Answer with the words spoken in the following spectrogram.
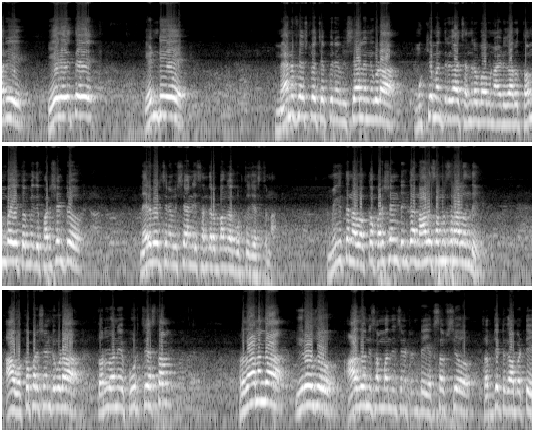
మరి ఏదైతే ఎన్డీఏ మేనిఫెస్టోలో చెప్పిన విషయాలన్నీ కూడా ముఖ్యమంత్రిగా చంద్రబాబు నాయుడు గారు తొంభై తొమ్మిది పర్సెంట్ నెరవేర్చిన విషయాన్ని సందర్భంగా గుర్తు చేస్తున్నా. మిగతా ఒక్క పర్సెంట్ ఇంకా నాలుగు సంవత్సరాలు ఉంది. ఆ ఒక్క పర్సెంట్ కూడా త్వరలోనే పూర్తి చేస్తాం. ప్రధానంగా ఈరోజు ఆదోని సంబంధించినటువంటి ఎక్సప్షియో సబ్జెక్ట్ కాబట్టి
